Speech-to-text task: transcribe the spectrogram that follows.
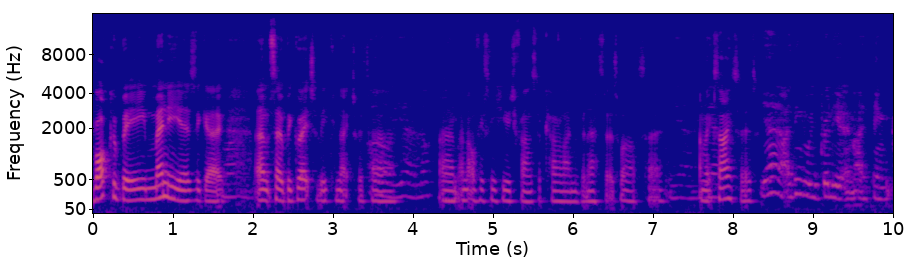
Rokeby many years ago. Wow. Um, so it'd be great to reconnect with Oh her. yeah. Um, and obviously huge fans of Caroline and Vanessa as well. So yeah, I'm yeah. excited. Yeah, I think it would be brilliant. I think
